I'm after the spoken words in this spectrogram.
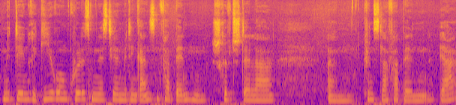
mit den Regierungen, Kultusministerien, mit den ganzen Verbänden, Schriftsteller, ähm, Künstlerverbänden, ja,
